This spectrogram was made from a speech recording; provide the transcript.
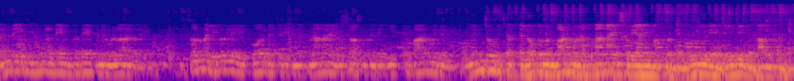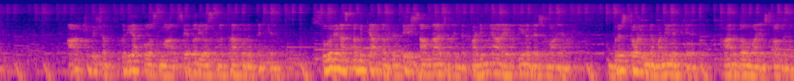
എന്റെയും നിങ്ങളുടെയും ഹൃദയത്തിന്റെ ഉള്ളറകളെയും സ്വർണ ലിപുകളിൽ കോർവെച്ചിരിക്കുന്ന ജ്ഞാനായ വിശ്വാസത്തിന്റെ ഈ പാരമ്പര്യം ചേർത്ത് ലോകമെമ്പാടുമുള്ള താനായ സുറിയാനി മക്കളുടെ ഭൂമിയിലെ ദൈവിക കാവൽക്കാർ ആർച്ച് ബിഷപ്പ് കുര്യാക്കോസ് മാർ സേബറിയോസ് മെത്രാപൊലിത്തയ്ക്ക് സൂര്യൻ അസ്തമിക്കാത്ത ബ്രിട്ടീഷ് സാമ്രാജ്യത്തിന്റെ പടിഞ്ഞാറേ തീരദേശമായ ബ്രിസ്റ്റോളിന്റെ മണ്ണിലേക്ക് ഭാരതവുമായ സ്വാഗതം.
